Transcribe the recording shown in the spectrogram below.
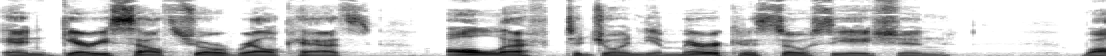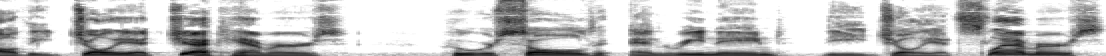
and Gary South Shore Railcats all left to join the American Association while the Joliet Jackhammers, who were sold and renamed the Joliet Slammers,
